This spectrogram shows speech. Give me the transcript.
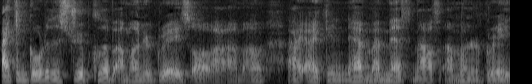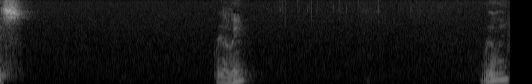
I can go to the strip club, I'm under grace. Oh, I'm, I'm, I, I can have my meth mouth, I'm under grace. Really? Really?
